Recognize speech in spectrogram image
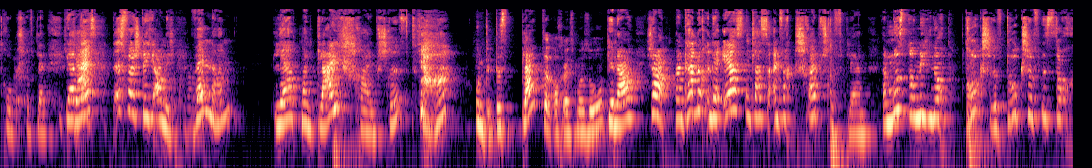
Druckschrift lernen. Ja, das, das verstehe ich auch nicht. Wenn dann lernt man gleich Schreibschrift. Ja, und das bleibt dann auch erstmal so. Genau. Schau, man kann doch in der ersten Klasse einfach Schreibschrift lernen. Man muss doch nicht noch Druckschrift. Druckschrift ist doch.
